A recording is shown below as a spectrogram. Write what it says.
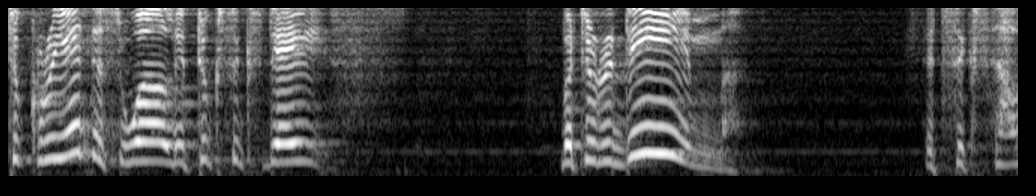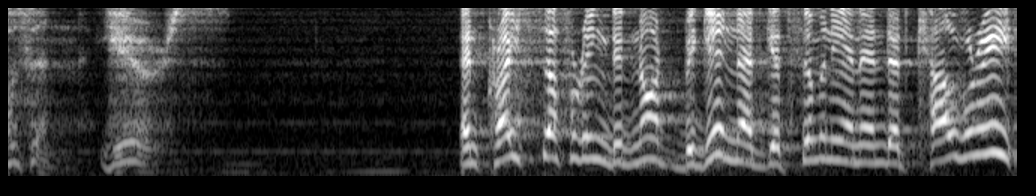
To create this world, it took six days. But to redeem, it's 6,000 years. And Christ's suffering did not begin at Gethsemane and end at Calvary.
